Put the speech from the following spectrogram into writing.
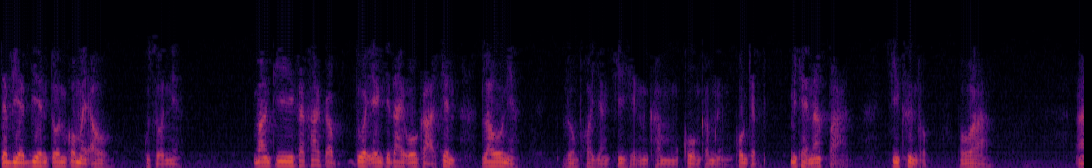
จะเบียดเบียนตนก็ไม่เอากุศลเนี่ย บางทีคล้ายๆกับตัวเองจะได้โอกาส เช่น เราเนี่ยหลวงพ่ออย่างที่เห็นคำโคงคำหนึ่ง คงจะไม่ใช่นักปราที่ขึ้นหรอก เพราะว่าอ่า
